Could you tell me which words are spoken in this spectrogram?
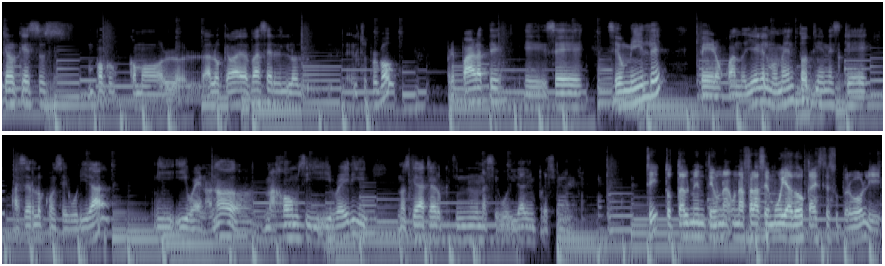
creo que eso es un poco como a lo que va, va a ser el, el, Super Bowl. Prepárate, eh, sé, sé humilde, pero cuando llegue el momento tienes que hacerlo con seguridad. Y, y bueno, ¿no? Mahomes y, Brady nos queda claro que tienen una seguridad impresionante. Sí, totalmente. Una, una, frase muy ad hoc a este Super Bowl y,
